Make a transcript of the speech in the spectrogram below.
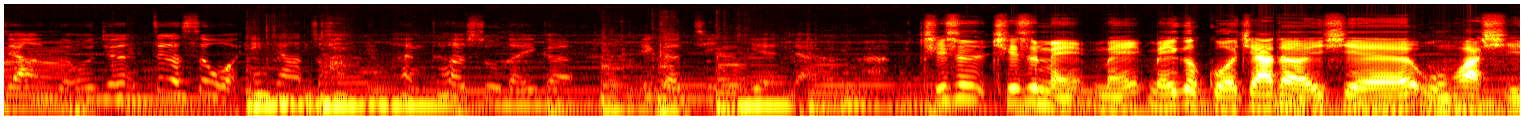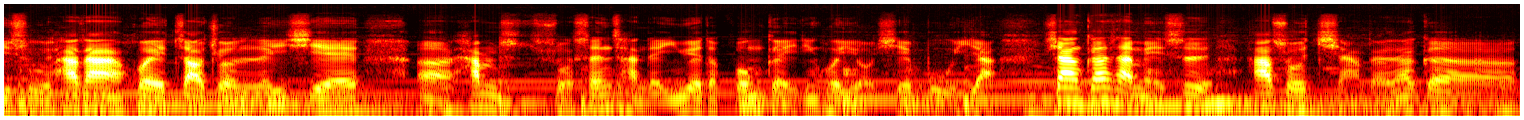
这样子，我觉得这个是我印象中 很特殊的一个一个经验这样。其实其实每每每一个国家的一些文化习俗，它当然会造就了一些呃，他们所生产的音乐的风格一定会有些不一样。像刚才美式他所讲的那个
